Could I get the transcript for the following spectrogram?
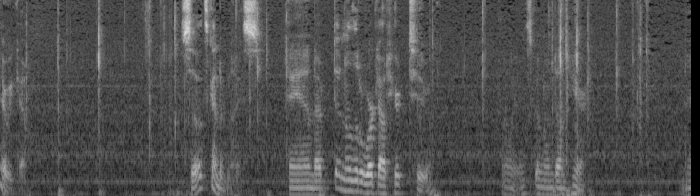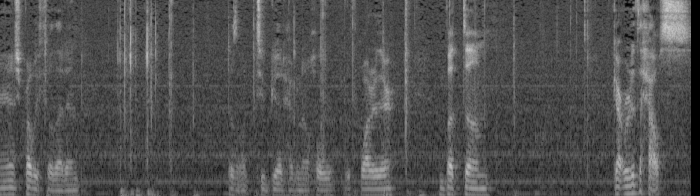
There we go. So that's kind of nice. And I've done a little work out here too. Oh wait, what's going on down here? Eh, I should probably fill that in. Doesn't look too good having a hole with water there. But, um, got rid of the house.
